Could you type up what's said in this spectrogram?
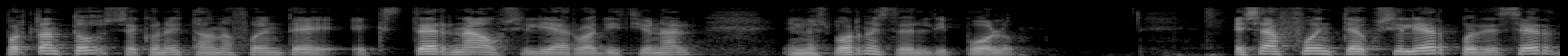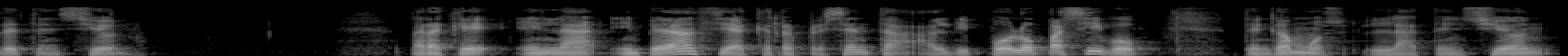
Por tanto, se conecta a una fuente externa, auxiliar o adicional en los bornes del dipolo. Esa fuente auxiliar puede ser de tensión. Para que en la impedancia que representa al dipolo pasivo tengamos la tensión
